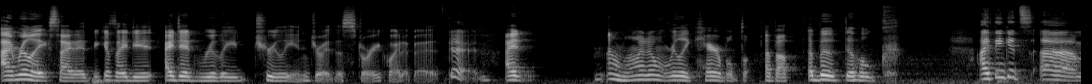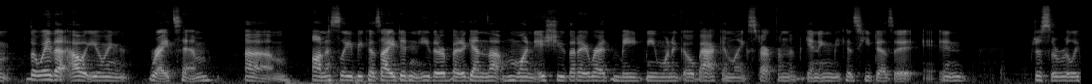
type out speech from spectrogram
I'm really excited because I did I did really truly enjoy this story quite a bit. Good. I I don't know. I don't really care about the, about about the Hulk. I think it's um, the way that Al Ewing writes him, um, honestly, because I didn't either. But again, that one issue that I read made me want to go back and like start from the beginning because he does it in just a really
